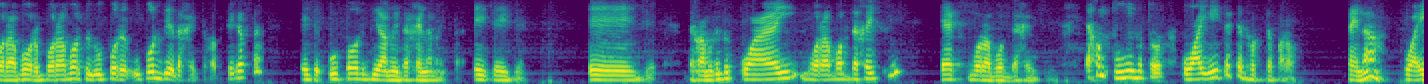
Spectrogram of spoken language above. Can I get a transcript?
বরাবর বরাবর কিন্তু উপরে, উপর দিয়ে দেখাইতে হবে, ঠিক আছে? এই যে উপর দিয়ে আমি দেখাইলাম একটা, এই যে এই যে এই যে। দেখো, আমি কিন্তু ওয়াই বরাবর দেখাইছি এক্স বরাবর দেখাইছি। এখন তুমি হয়তো ওয়াই এইটাকে ধরতে পারো, তাই না? ওয়াই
